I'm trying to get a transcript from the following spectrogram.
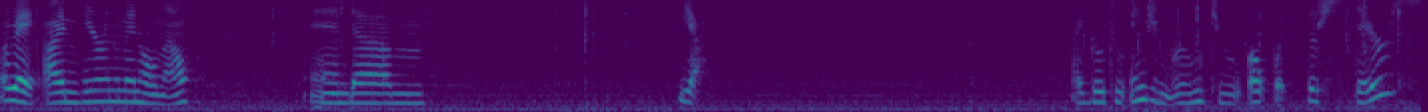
Okay, I'm here in the main hall now. And, um, yeah. I go to engine room to, oh, wait, there's stairs?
